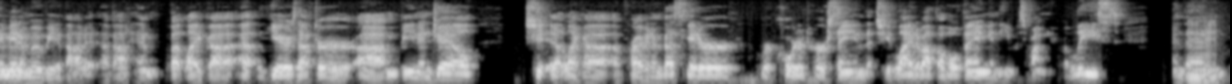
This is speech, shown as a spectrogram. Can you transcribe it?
they made a movie about it about him. But like uh, years after um, being in jail, she uh, like a, a private investigator recorded her saying that she lied about the whole thing, and he was finally released. And then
